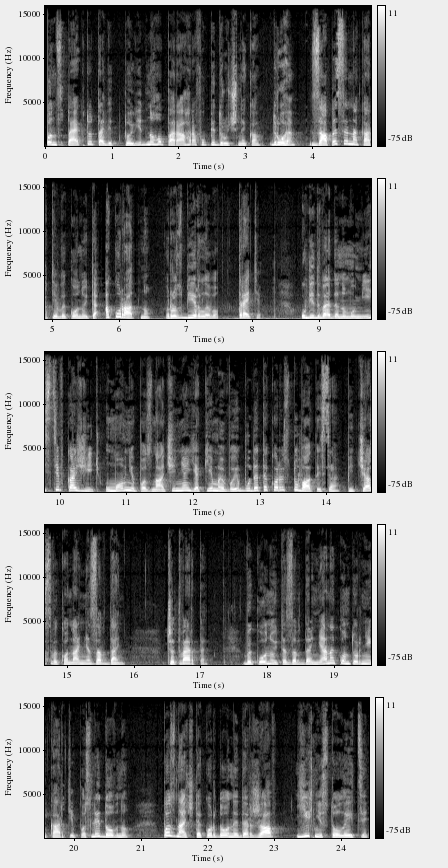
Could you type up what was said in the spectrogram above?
конспекту та відповідного параграфу підручника. Друге. Записи на карті виконуйте акуратно, розбірливо. Третє. У відведеному місці вкажіть умовні позначення, якими ви будете користуватися під час виконання завдань. Четверте. Виконуйте завдання на контурній карті послідовно. Позначте кордони держав, їхні столиці,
